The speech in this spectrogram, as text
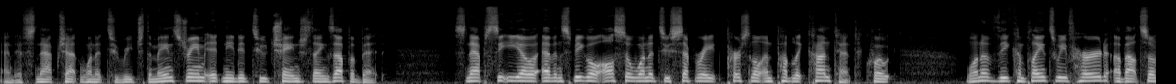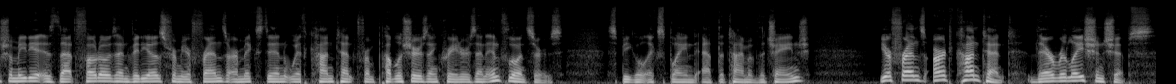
And if Snapchat wanted to reach the mainstream, it needed to change things up a bit. Snap CEO Evan Spiegel also wanted to separate personal and public content. Quote, one of the complaints we've heard about social media is that photos and videos from your friends are mixed in with content from publishers and creators and influencers, Spiegel explained at the time of the change. Your friends aren't content, they're relationships.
